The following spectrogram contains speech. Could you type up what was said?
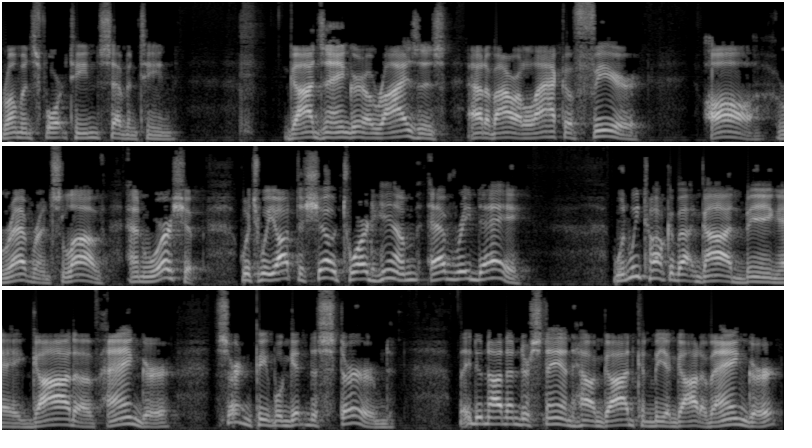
Romans 14 17. God's anger arises out of our lack of fear, awe, reverence, love, and worship, which we ought to show toward Him every day. When we talk about God being a God of anger, certain people get disturbed. They do not understand how God can be a God of anger,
